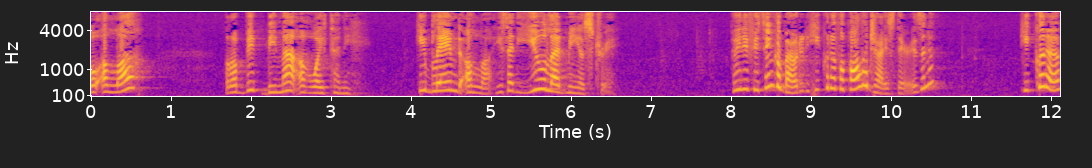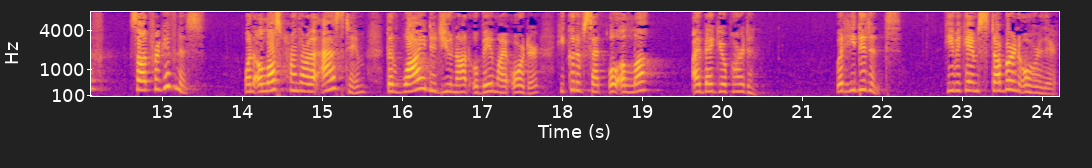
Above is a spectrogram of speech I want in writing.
Oh Allah, Rabbi bima aghwaytani. He blamed Allah. He said, you led me astray. I mean, if you think about it, he could have apologized there, isn't it? He could have sought forgiveness. When Allah subhanahu wa ta'ala asked him that why did you not obey my order, he could have said, Oh Allah, I beg your pardon. But he didn't. He became stubborn over there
